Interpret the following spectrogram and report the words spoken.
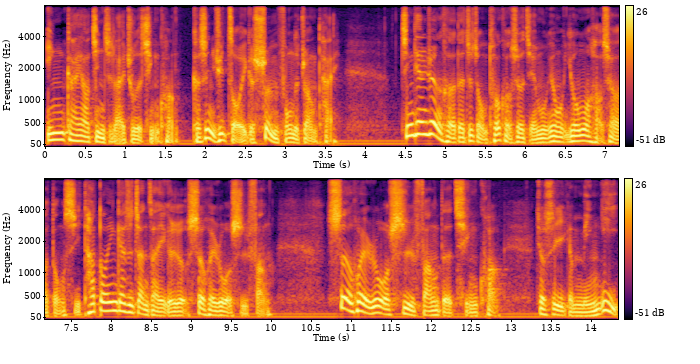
应该要禁止莱猪的情况。可是你去走一个顺风的状态，今天任何的这种脱口秀节目，用幽默好笑的东西，它都应该是站在一个弱社会弱势方，社会弱势方的情况，就是一个民意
